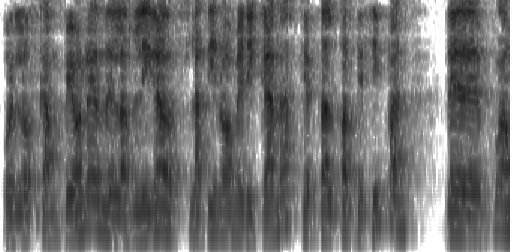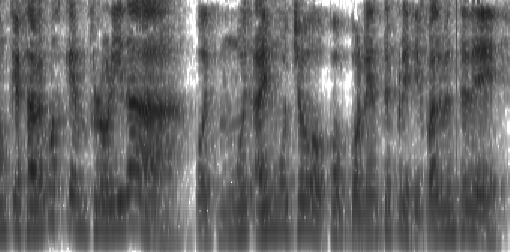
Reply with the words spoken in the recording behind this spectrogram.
pues los campeones de las ligas latinoamericanas qué tal participan. De, aunque sabemos que en Florida pues hay mucho componente principalmente de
